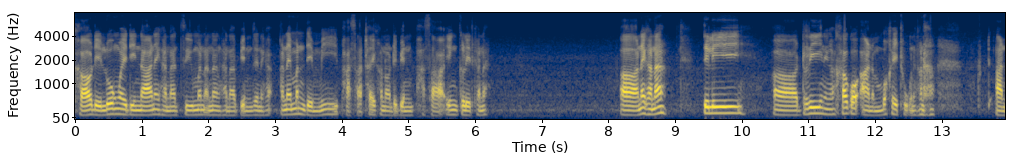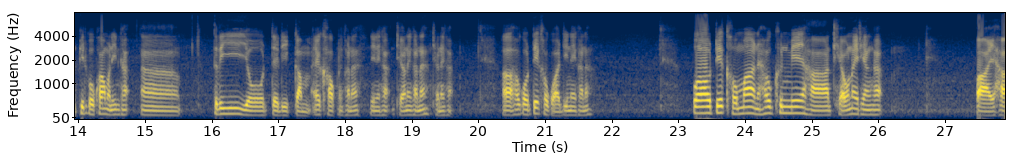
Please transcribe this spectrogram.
เขาได้ล่วงไว้ดินดาในขณะซื้อมันอันนั้นขณะเป็นใช่ไหมครับอันนี้นมันเดมีภาษาไทยขนาดได้เป็นภาษาอังกฤษค่ะนะอ่าในขณะติลีอ่าดรีนะครับเขาก็อ่านบ่เคยถูกนะครับนะอ่านผิดข้อความอันนี้ครับอ่าตรีโยเตดิกัมแอคคาท์นะครับนะนี่นะครับแถวในครับนะแถวในครับอ่าเขาก็เต็กเขากว่าดีในครับนะพอเอาเต็กเขามาเนี่ยเขาขึ้นเมหาแถวในแทงครับปลายหา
